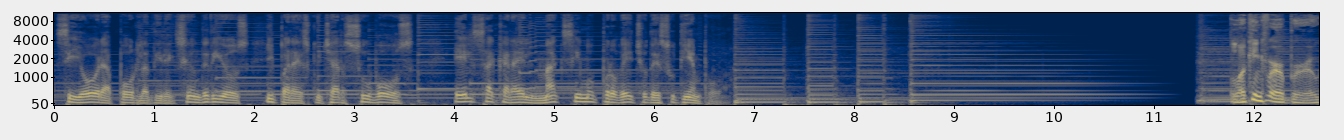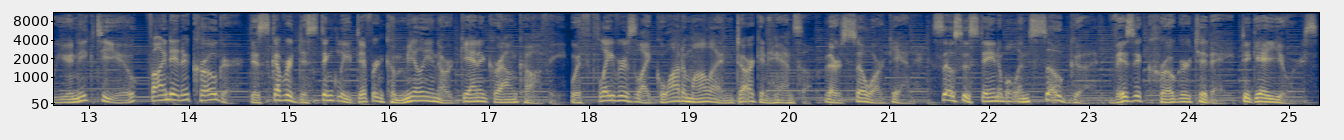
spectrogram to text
Si ora por la dirección de Dios y para escuchar su voz, Él sacará el máximo provecho de su tiempo. Looking for a brew unique to you? Find it at Kroger. Discover distinctly different chameleon organic ground coffee with flavors like Guatemala and Dark and Handsome. They're so organic, so sustainable, and so good. Visit Kroger today to get yours.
